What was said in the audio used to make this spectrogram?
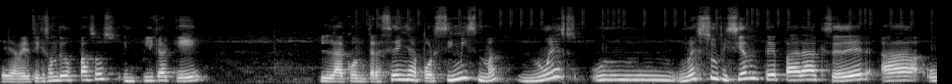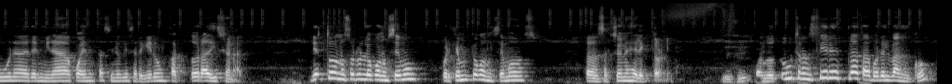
Eh, la verificación de dos pasos implica que la contraseña por sí misma no es, un, no es suficiente para acceder a una determinada cuenta, sino que se requiere un factor adicional. Y esto nosotros lo conocemos, por ejemplo, cuando hacemos transacciones electrónicas. Cuando tú transfieres plata por el banco,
